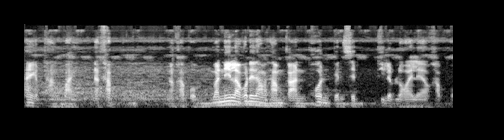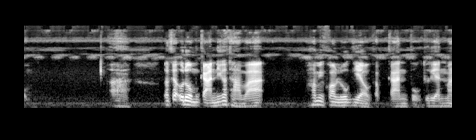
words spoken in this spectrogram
ให้กับทางใบนะครับนะครับผมวันนี้เราก็ได้ทำทำการพ่นเป็นเสร็จที่เรียบร้อยแล้วครับผม อ่าแล้วก็อุดมการณ์ที่เขาถามว่าเขามีความรู้เกี่ยวกับการปลูกทุเรียนไหม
